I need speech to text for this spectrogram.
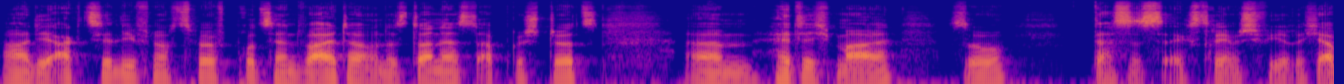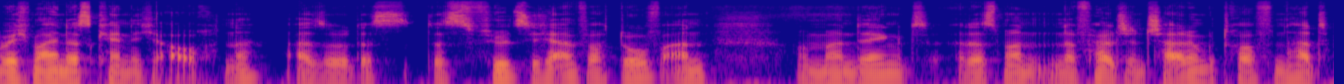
ah, die Aktie lief noch 12% weiter und ist dann erst abgestürzt. Ähm, hätte ich mal so. Das ist extrem schwierig. Aber ich meine, das kenne ich auch. Ne? Also das, das fühlt sich einfach doof an und man denkt, dass man eine falsche Entscheidung getroffen hat.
